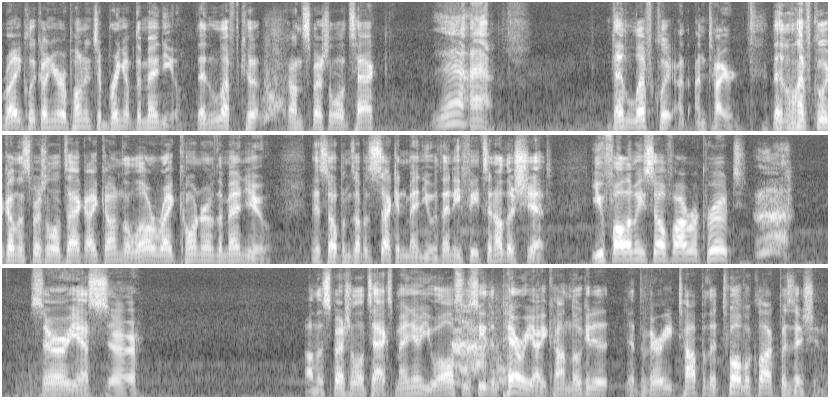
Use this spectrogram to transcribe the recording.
right click on your opponent to bring up the menu. Then left click on special attack. Yeah. Then left click. I- I'm tired. Then left click on the special attack icon in the lower right corner of the menu. This opens up a second menu with any feats and other shit. You follow me so far, recruit? Sir, yes, sir. On the special attacks menu, you also see the parry icon located at the very top of the 12 o'clock position.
